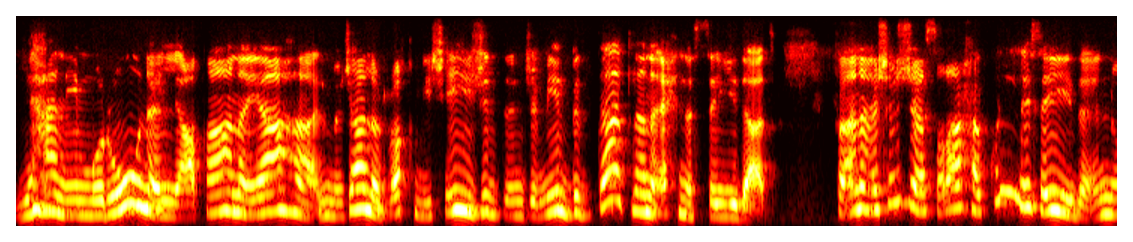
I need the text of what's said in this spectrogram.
يعني مرونة اللي أعطانا إياها المجال الرقمي شيء جدا جميل بالذات لنا إحنا السيدات. فأنا أشجع صراحة كل سيدة إنه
